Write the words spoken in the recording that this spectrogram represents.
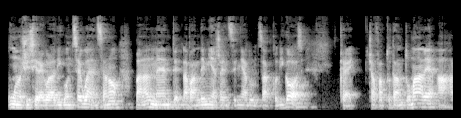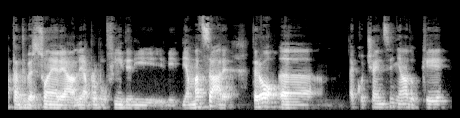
uno ci si regola di conseguenza, no? Banalmente, la pandemia ci ha insegnato un sacco di cose, ok? Ci ha fatto tanto male, a, a tante persone le ha, le ha, proprio finite di, di, di ammazzare, però eh, ecco, ci ha insegnato che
